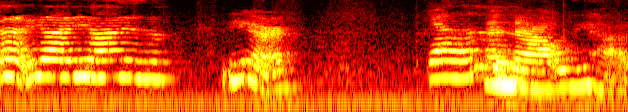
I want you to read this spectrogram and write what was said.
Yeah. Yeah. Yeah. Here. Yeah. And now we have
